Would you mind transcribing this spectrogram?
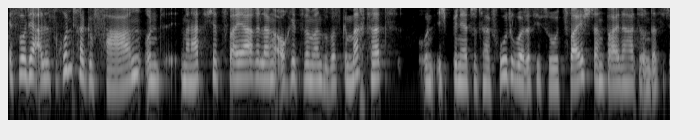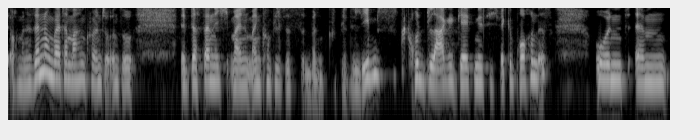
es wurde ja alles runtergefahren und man hat sich ja zwei Jahre lang auch jetzt, wenn man sowas gemacht hat, und ich bin ja total froh darüber, dass ich so zwei Standbeine hatte und dass ich auch meine Sendung weitermachen konnte und so, dass da nicht mein, mein komplettes, meine komplette Lebensgrundlage geldmäßig weggebrochen ist. Und ähm,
